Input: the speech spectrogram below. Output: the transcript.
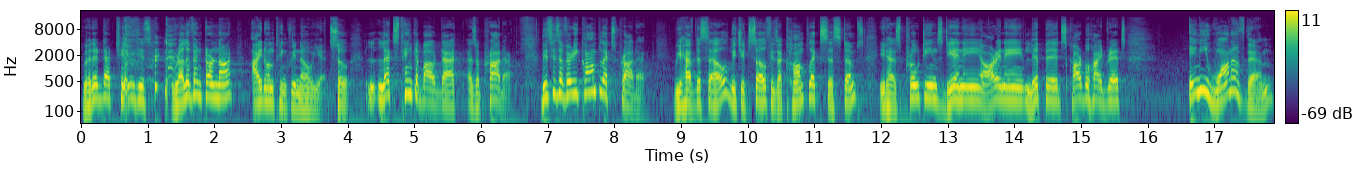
Whether that change is relevant or not, I don't think we know yet. So let's think about that as a product. This is a very complex product. We have the cell, which itself is a complex system. It has proteins, DNA, RNA, lipids, carbohydrates. Any one of them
